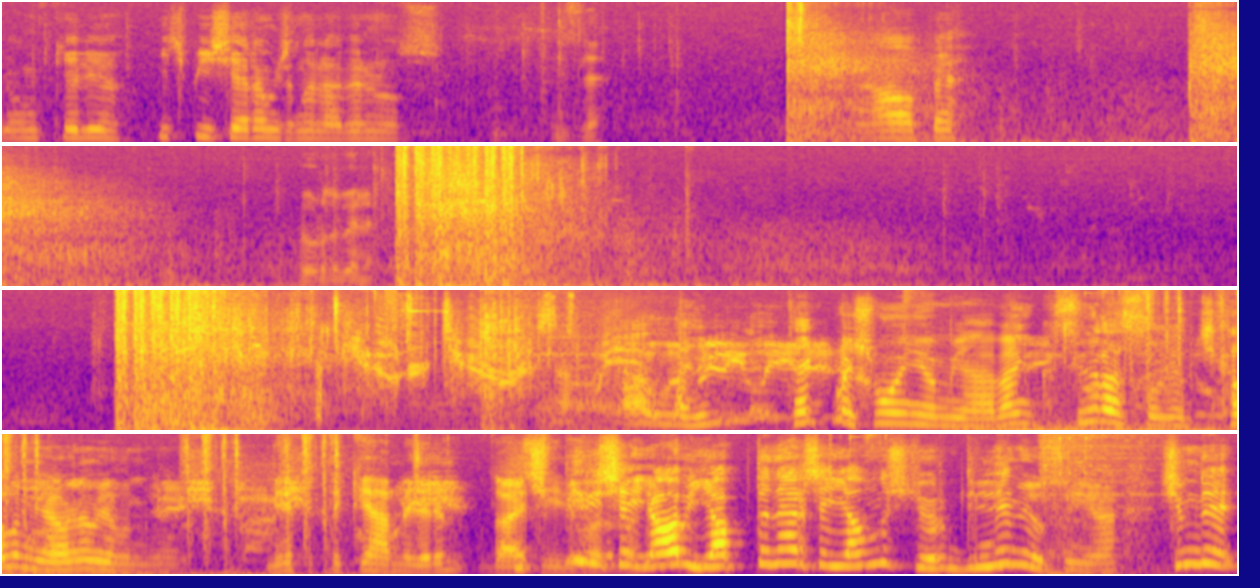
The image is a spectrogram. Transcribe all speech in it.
Long geliyor. Hiçbir işe yaramayacaksın hala haberin olsun. İzle. Ya AP. Yordu beni. Vallahi tek başıma oynuyorum ya. Ben sinir hastası oluyorum. Çıkalım ya oynamayalım ya. Mini pitteki hamlelerim gayet iyiydi bu Hiçbir arada. şey ya abi yaptığın her şey yanlış diyorum. Dinlemiyorsun ya. Şimdi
